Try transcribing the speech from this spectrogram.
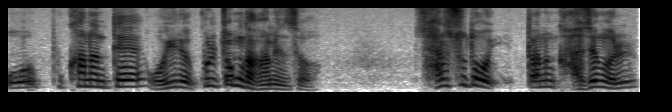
오, 북한한테 오히려 굴종당하면서 살 수도 있다는 가정을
